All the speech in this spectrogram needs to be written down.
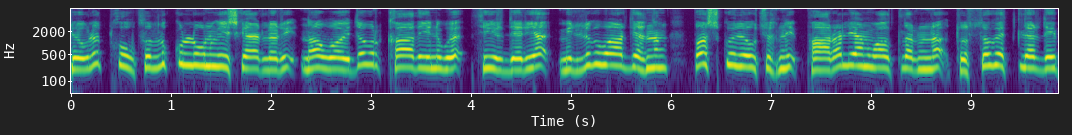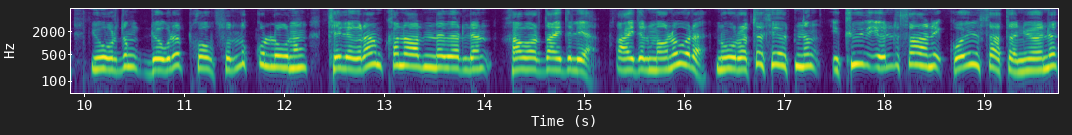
Döwlet howpsuzlyk gullugynyň işgärleri Nawoýda bir kazyny we Syrderýa Milli gwardiýasynyň baş gözegçisini para alýan wagtlarynda tussag etdiler diýip, ýurduň Döwlet howpsuzlyk gullugynyň Telegram kanalynda berlen habarda aýdylýar. Aýdylmagyna görä, Nurata sebitiniň iki ýüz elli sany goýun satan, ýöne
